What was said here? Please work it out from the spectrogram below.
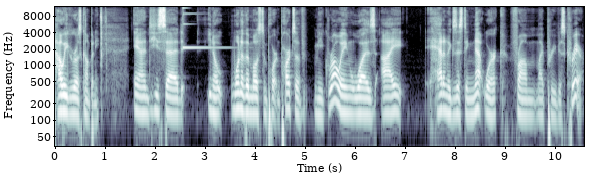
how he grew his company. And he said, you know, one of the most important parts of me growing was I had an existing network from my previous career.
